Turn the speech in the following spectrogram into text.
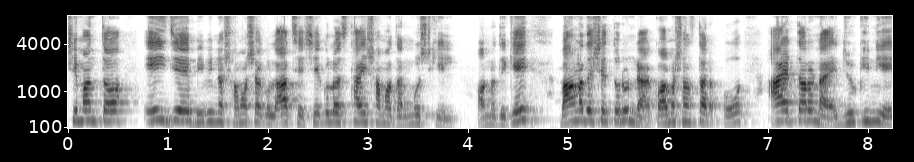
সীমান্ত, এই যে বিভিন্ন সমস্যাগুলো আছে, সেগুলো স্থায়ী সমাধান মুশকিল। অন্যদিকে, বাংলাদেশের তরুণরা কর্মসংস্থান ও আয়ের তাড়নায় ঝুঁকি নিয়ে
